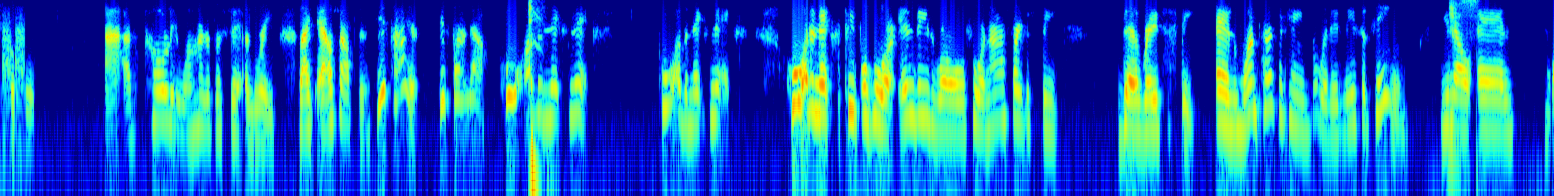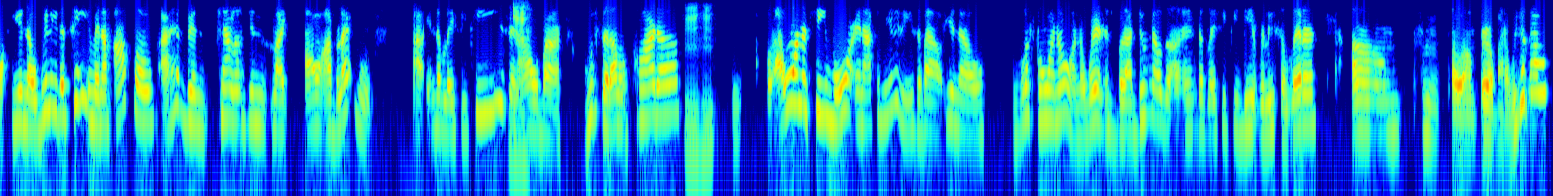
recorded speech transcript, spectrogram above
I, I totally 100% agree. Like Al Sharpton, he's tired. He's burned out. Who are the next next? Who are the next next? Who are the next people who are in these roles who are not afraid to speak they're ready to speak and one person can't do it it needs a team you yes. know and you know we need a team and i'm also i have been challenging like all our black groups our naacps and yeah. all of our groups that i'm a part of mm-hmm. i want to see more in our communities about you know what's going on awareness but i do know the naacp did release a letter um from um, about a week ago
